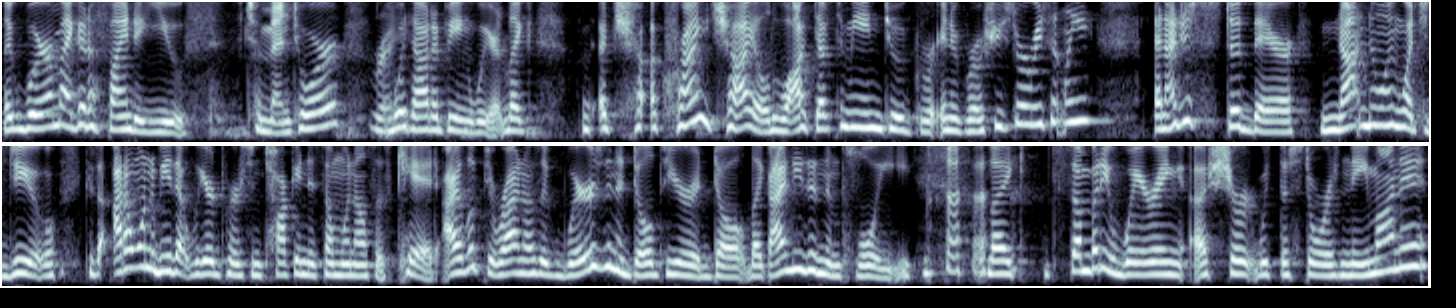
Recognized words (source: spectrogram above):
Like where am I going to find a youth to mentor Right. without it being weird? Like a, ch- a crying child walked up to me into a gr- in a grocery store recently. And I just stood there not knowing what to do because I don't want to be that weird person talking to someone else's kid. I looked around and I was like, where's an adult to your adult? Like, I need an employee. like, somebody wearing a shirt with the store's name on it.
